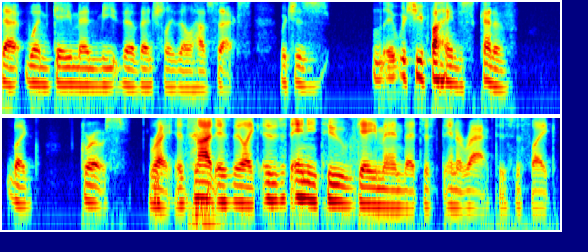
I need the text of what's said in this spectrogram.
that when gay men meet, they eventually they'll have sex, which is which she finds kind of like gross. Right. It's not. Is it like? It's just any two gay men that just interact. It's just like.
